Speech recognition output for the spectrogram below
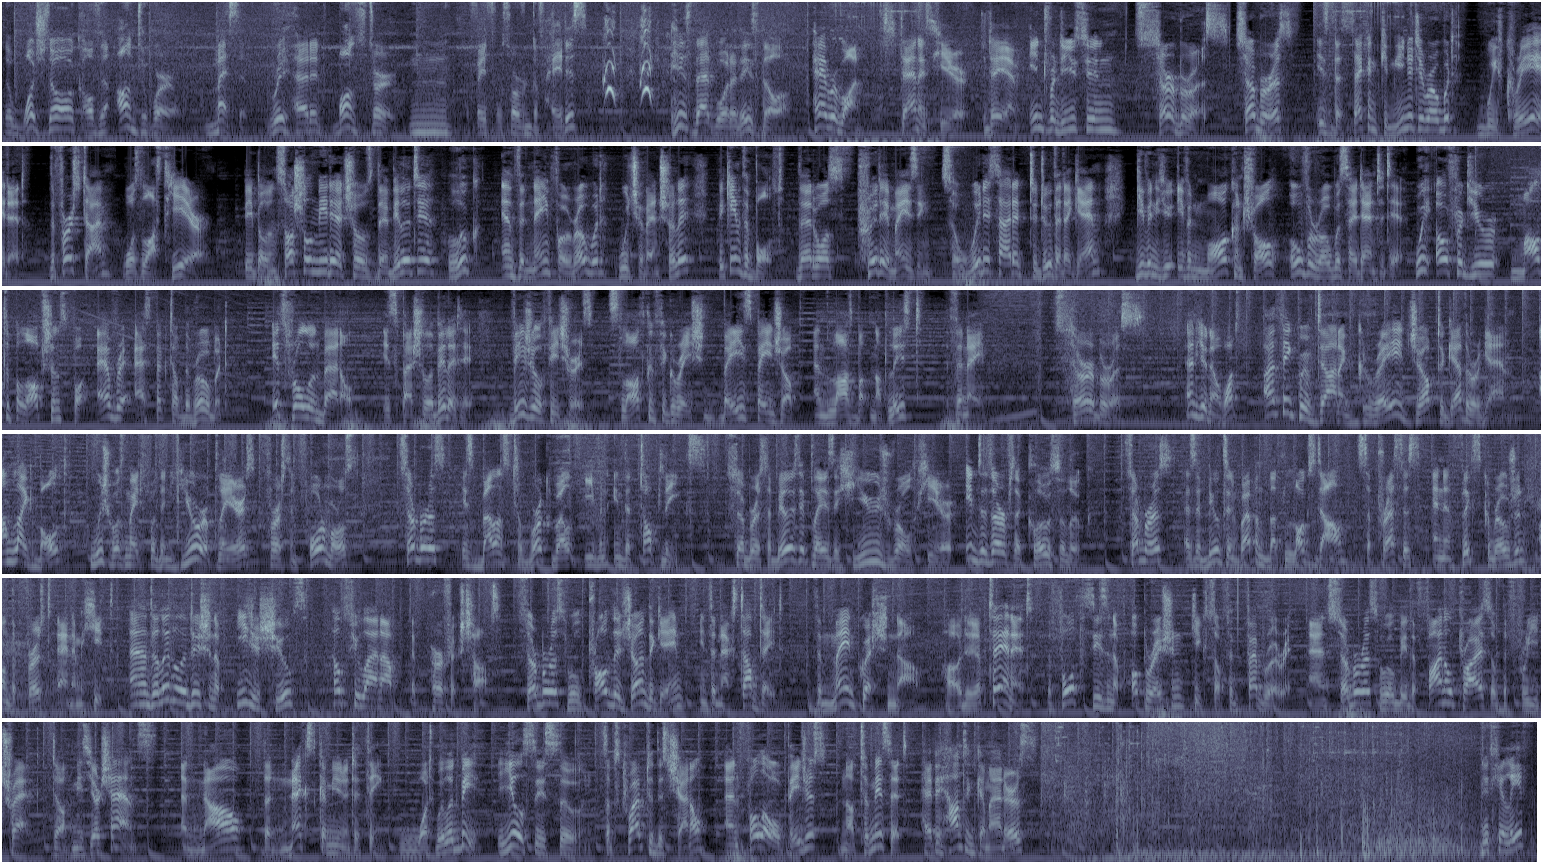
the watchdog of the underworld. Massive, three-headed monster. Hmm, a faithful servant of Hades? Is that what it is though? Hey everyone, Stan is here. Today I'm introducing Cerberus. Cerberus is the second community robot we've created. The first time was last year. People on social media chose the ability, look, and the name for a robot, which eventually became the Bolt. That was pretty amazing, so we decided to do that again, giving you even more control over robot's identity. We offered you multiple options for every aspect of the robot. Its role in battle, its special ability, visual features, slot configuration, base paint job, and last but not least, the name. Cerberus. And you know what? I think we've done a great job together again. Unlike Bolt, which was made for the newer players first and foremost, Cerberus is balanced to work well even in the top leagues. Cerberus' ability plays a huge role here, it deserves a closer look. Cerberus has a built-in weapon that locks down, suppresses and inflicts corrosion on the first enemy hit. And a little addition of Aegis shields helps you line up a perfect shot. Cerberus will probably join the game in the next update. The main question now how do you obtain it? The fourth season of Operation kicks off in February, and Cerberus will be the final prize of the free track. Don't miss your chance! And now, the next community thing. What will it be? You'll see soon. Subscribe to this channel and follow our pages not to miss it. Happy hunting, Commanders! Did he leave?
